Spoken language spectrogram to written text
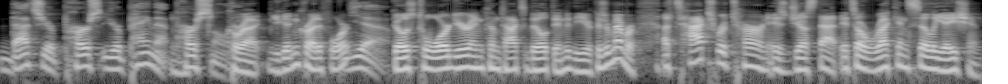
that's your pers. You're paying that personally. Mm-hmm. Correct. You're getting credit for it. Yeah. Goes toward your income tax bill at the end of the year. Because remember, a tax return is just that it's a reconciliation.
